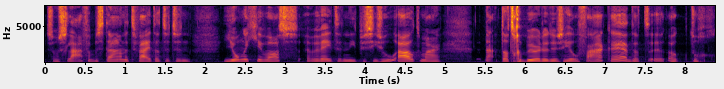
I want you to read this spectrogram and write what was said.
zo'n slavenbestaan. Het feit dat het een jongetje was. We weten niet precies hoe oud, maar nou, dat gebeurde dus heel vaak. Hè? Dat ook toch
